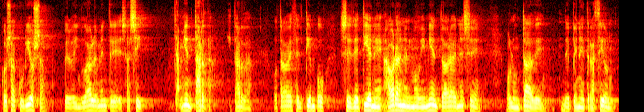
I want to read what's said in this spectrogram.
cosa curiosa, pero indudablemente es así. También tarda y tarda. Otra vez el tiempo se detiene, ahora en el movimiento, ahora en esa voluntad de, de penetración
